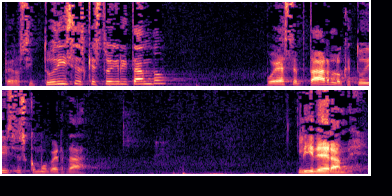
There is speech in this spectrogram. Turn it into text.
pero si tú dices que estoy gritando, voy a aceptar lo que tú dices como verdad. Lidérame.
